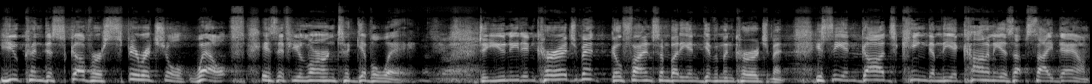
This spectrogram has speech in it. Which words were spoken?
you can discover spiritual wealth is if you learn to give away. Do you need encouragement? Go find somebody and give them encouragement. You see, in God's kingdom, the economy is upside down.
